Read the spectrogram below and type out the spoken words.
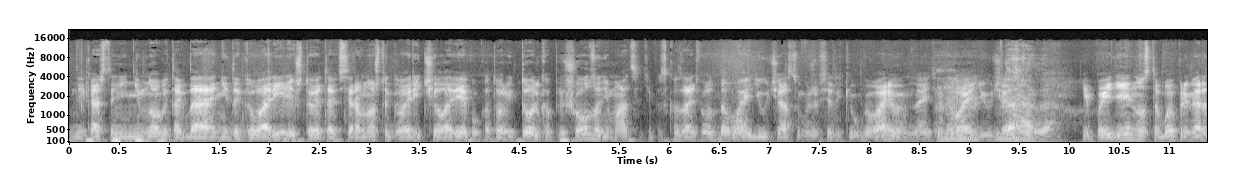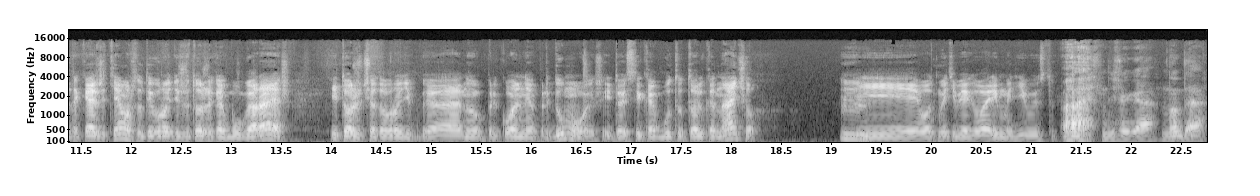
мне кажется, не- немного тогда не договорили, что это все равно, что говорить человеку, который только пришел заниматься, типа сказать, вот давай иди участвуй, мы же все таки уговариваем, знаете, давай иди Да, участвуй. да. И по идее, ну, с тобой примерно такая же тема, что ты вроде же тоже как бы угораешь, и тоже что-то вроде, э, ну, прикольное придумываешь, и то есть ты как будто только начал, М. и вот мы тебе говорим, иди выступи. А, нифига, ну да.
